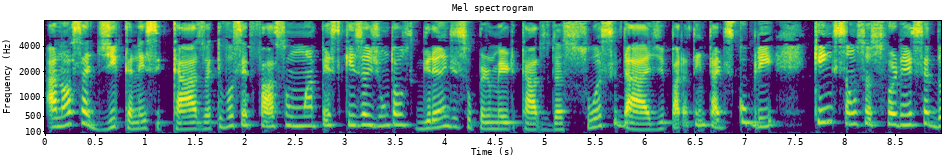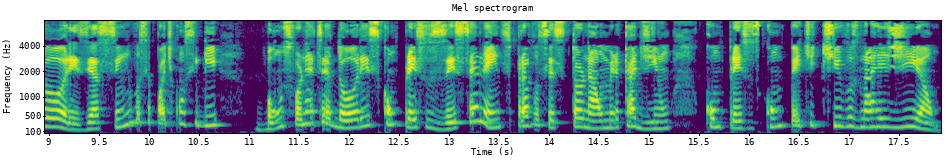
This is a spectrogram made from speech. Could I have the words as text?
A nossa dica nesse caso é que você faça uma pesquisa junto aos grandes supermercados da sua cidade para tentar descobrir quem são seus fornecedores e assim você pode conseguir bons fornecedores com preços excelentes para você se tornar um mercadinho com preços competitivos na região.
